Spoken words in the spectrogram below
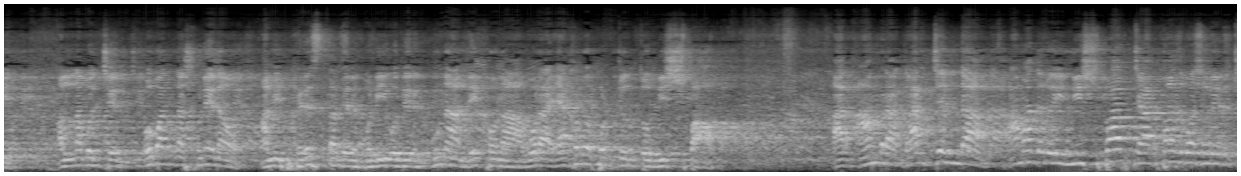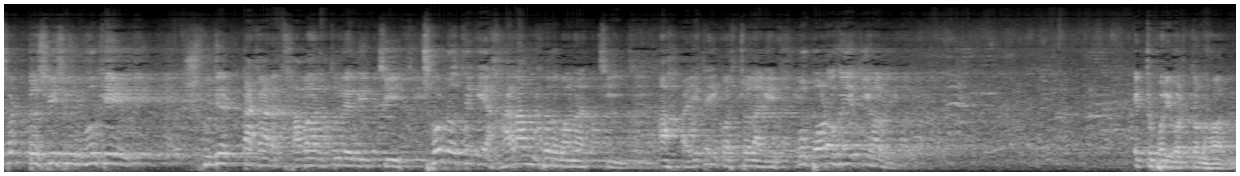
আল্লাহ বলছেন, ও বান্দা, শুনে নাও, আমি ফেরেস্তাদের বলি, ওদের গুণা দেখো না, ওরা এখনও পর্যন্ত নিষ্পাপ। আর আমরা গার্জেনরা, আমাদের ওই নিষ্পাপ চার পাঁচ বছরের ছোট্ট শিশুর মুখে সুদের টাকার খাবার তুলে দিচ্ছি, ছোট থেকে হারাম খোর বানাচ্ছি। আহা, এটাই কষ্ট লাগে। ও বড় হয়ে কি হবে? একটু পরিবর্তন হয়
